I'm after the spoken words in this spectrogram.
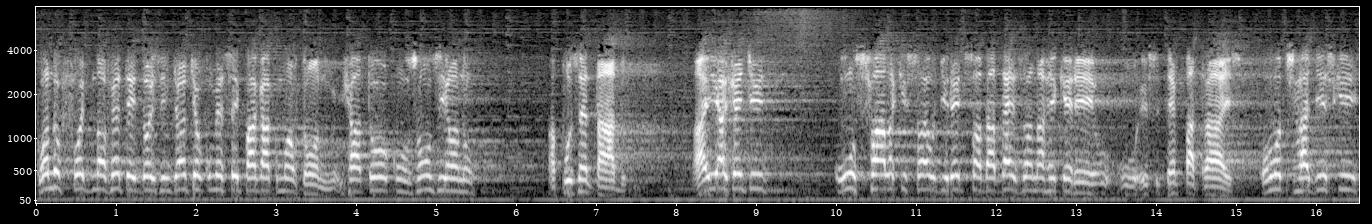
Quando foi de 92 em diante, eu comecei a pagar como autônomo. Já estou com uns 11 anos aposentado. Aí a gente, uns fala que só o direito só dá 10 anos a requerer o, o, esse tempo para trás. Outros já diz que,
